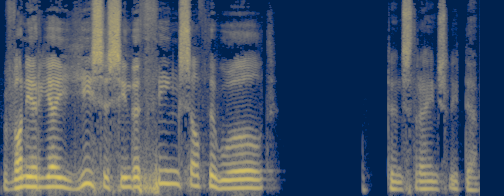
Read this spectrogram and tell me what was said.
Wanneer jy Jesus sien the things of the world turn strangely dim.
